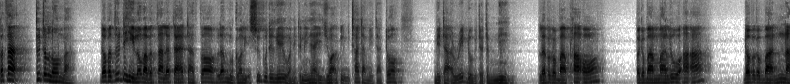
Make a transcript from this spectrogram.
ပတသူတလောမာတော့ပသူတဟီလောမာပတလတာတာသောလမှုကောလီအစုပုတကြီးပေါ့နေတနေ့ညယွာကလူထားတာမေတာတော့ မေတာအရစ်ဒိုကတမီလဘကဘာဖာအောပကဘာမာလူအာအာဒေါပကဘာနာ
